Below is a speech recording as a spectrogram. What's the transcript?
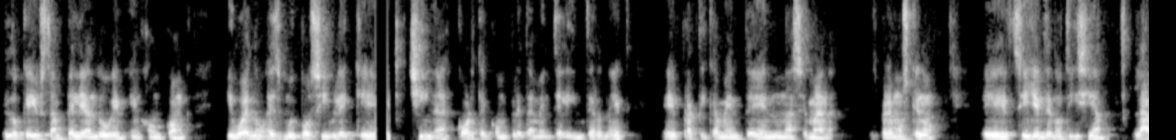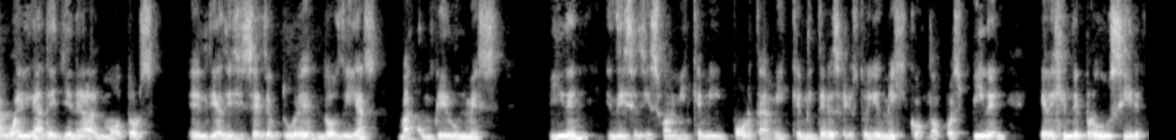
Es lo que ellos están peleando en, Hong Kong. Y bueno, es muy posible que China corte completamente el Internet eh, prácticamente en una semana. Esperemos que no. Eh, siguiente noticia, la huelga de General Motors el día 16 de octubre, en dos días, va a cumplir un mes. Piden, y dices, ¿y eso a mí qué me importa? ¿A mí qué me interesa? Yo estoy en México. No, pues piden que dejen de producir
